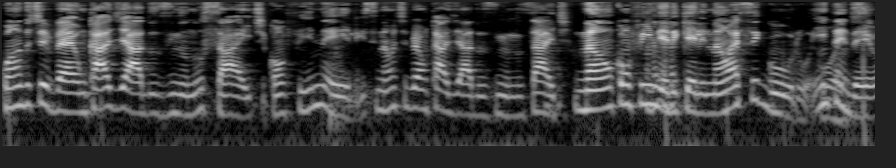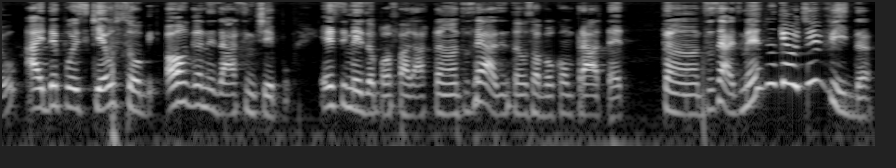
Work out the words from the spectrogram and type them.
Quando tiver um cadeadozinho no site, confie nele. Se não tiver um cadeadozinho no site, não confie nele, que ele não é seguro. Entendeu? Aí depois que eu soube organizar assim, tipo, esse mês eu posso pagar tantos reais, então eu só vou comprar até tantos reais, mesmo que eu divida.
